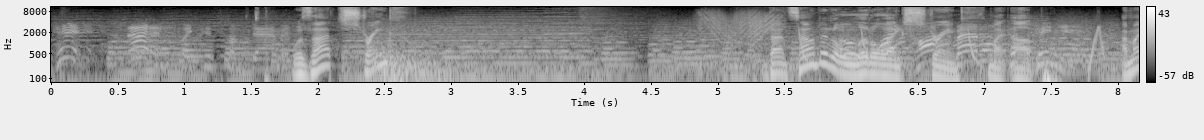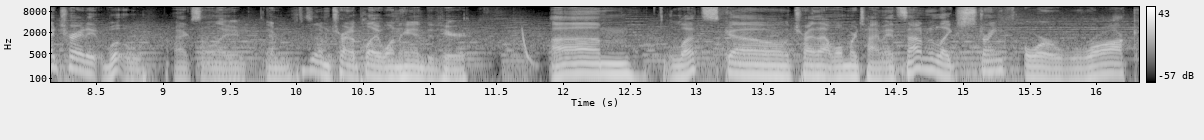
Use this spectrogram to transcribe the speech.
Hit. That inflicted some damage. Was that Strength? That sounded a little like Strength, my up. I might try to. Whoa, accidentally. I'm, I'm trying to play one handed here. Um, let's go try that one more time. It sounded like strength or rock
